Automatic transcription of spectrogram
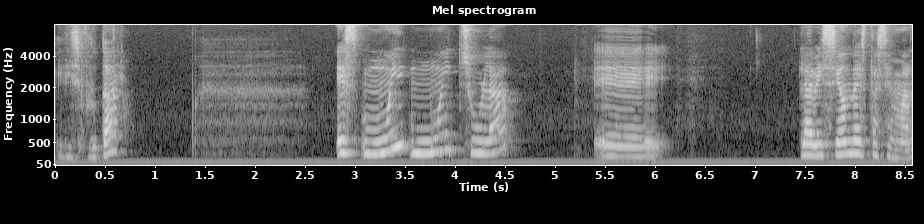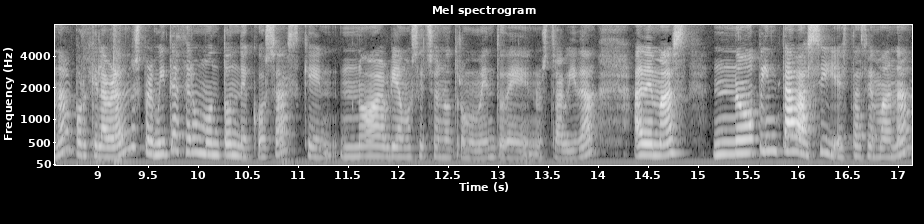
y disfrutar. Es muy, muy chula eh, la visión de esta semana, porque la verdad nos permite hacer un montón de cosas que no habríamos hecho en otro momento de nuestra vida. Además, no pintaba así esta semana,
